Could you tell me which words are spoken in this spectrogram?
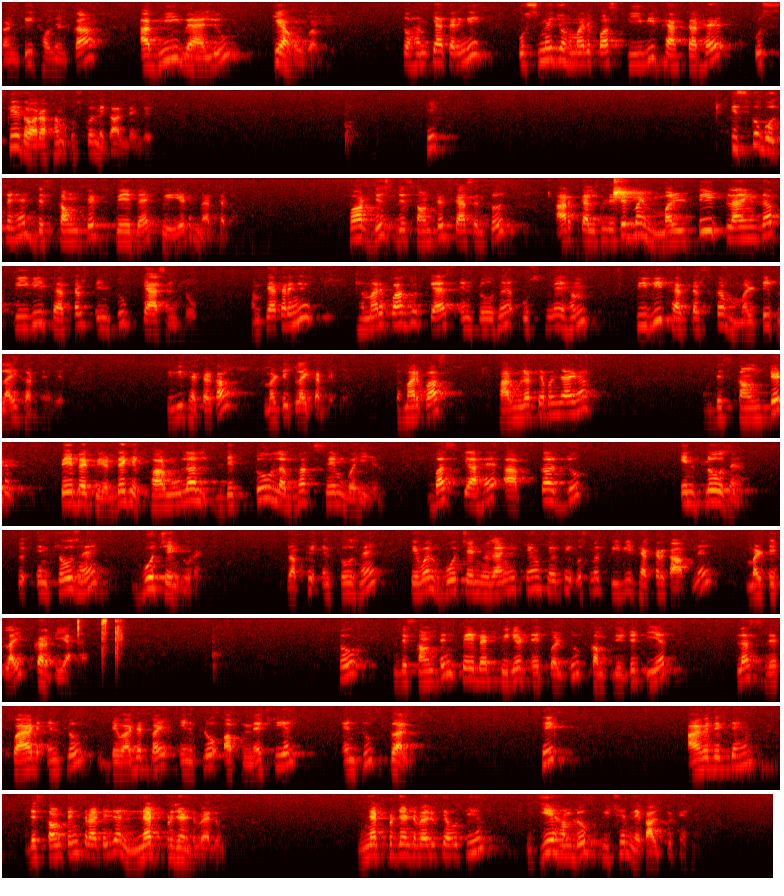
ट्वेंटी थाउज़ेंड का अभी वैल्यू क्या होगा? तो हम क्या करेंगे? उसमें जो हमारे पास पीवी फैक्टर है, उसके द्वारा हम उसको निकाल लेंगे। ठीक? इसको बोलते हैं discounted pay back period method for this discounted cash inflows are calculated by multiplying the PV factors into cash inflow हम क्या करेंगे? हमारे पास जो कैश इनफ्लोज है, उसमें हम पीवी फैक्टर्स का मल्टीप्लाई कर देंगे। पीवी फैक्टर का मल्टीप्लाई कर देंगे। तो हमारे पास फार्मूला क्या बन जाएगा? डिस्काउंटेड पे बैक पीरियड देखिए फार्मूला डिक्टो लगभग सेम वही है। बस क्या है, आपका जो इनफ्लोज हैं, जो इनफ्लोज हैं, वो चेंज हो रहे हैं। जो आपके इनफ्लोज हैं केवल वो चेंज हो जाएँगे, क्यों? क्योंकि उसमें पीवी फैक्टर का आपने मल्टीप्लाई कर दिया है। तो discounting pay back period equal to completed year plus required inflow divided by inflow of next year into twelve ठीक? आगे देखते हैं discounting criteria net present value net present value क्या होती है? ये हम लोग पीछे निकाल चुके हैं।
